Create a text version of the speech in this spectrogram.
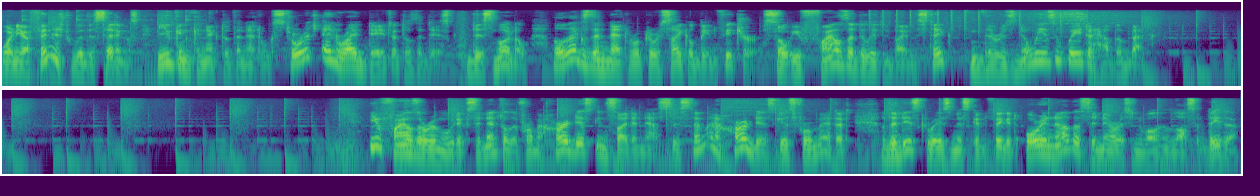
When you are finished with the settings, you can connect to the network storage and write data to the disk. This model lacks the network recycle bin feature, so if files are deleted by mistake, there is no easy way to have them back. If files are removed accidentally from a hard disk inside a NAS system, a hard disk is formatted, the disk array is misconfigured, or in other scenarios involving loss of data,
